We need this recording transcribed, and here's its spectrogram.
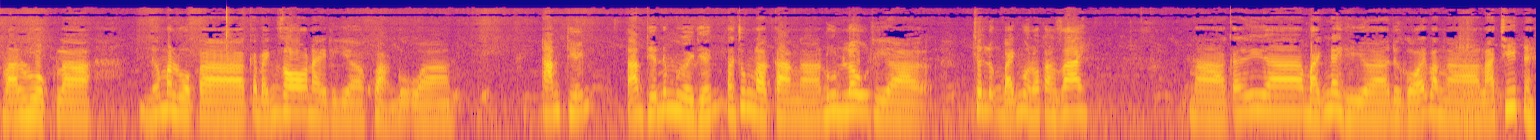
Và luộc là nếu mà luộc à, cái bánh do này thì à, khoảng độ à, 8 tiếng 8 tiếng đến 10 tiếng. Nói chung là càng à, đun lâu thì à, chất lượng bánh của nó càng dai. Mà cái à, bánh này thì à, được gói bằng à, lá chít này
